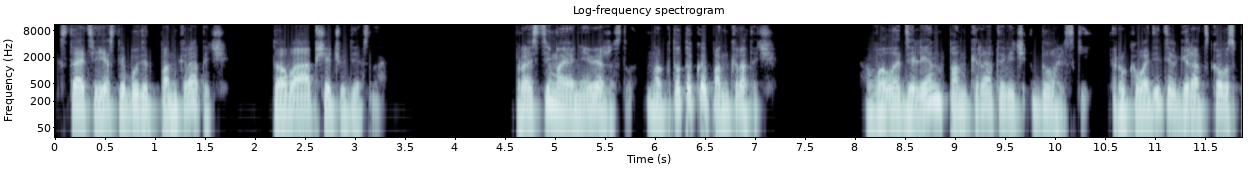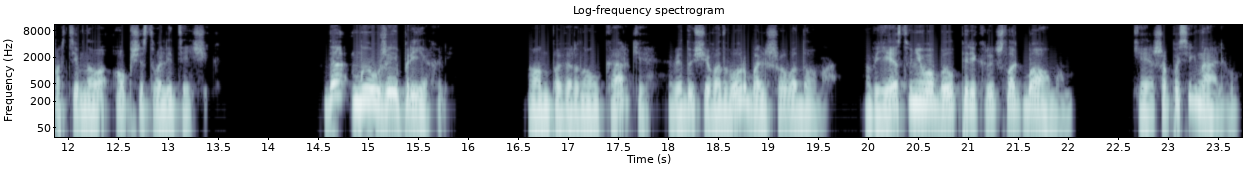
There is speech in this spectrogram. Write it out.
Кстати, если будет Панкратыч, то вообще чудесно. Прости мое невежество, но кто такой Панкратыч? Владилен Панкратович Дольский, руководитель городского спортивного общества «Летейщик». Да, мы уже и приехали. Он повернул к арке, во двор большого дома. Въезд в него был перекрыт шлагбаумом. Кеша посигналил.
